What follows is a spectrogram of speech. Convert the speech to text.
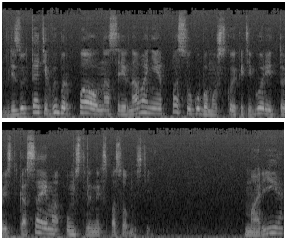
В результате выбор пал на соревнования по сугубо мужской категории, то есть касаемо умственных способностей. Мария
